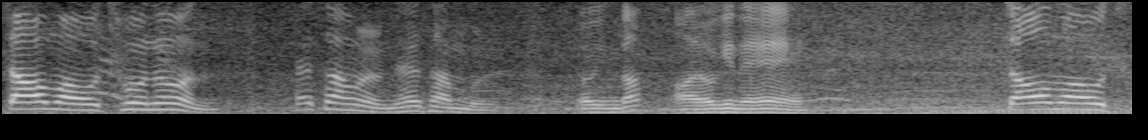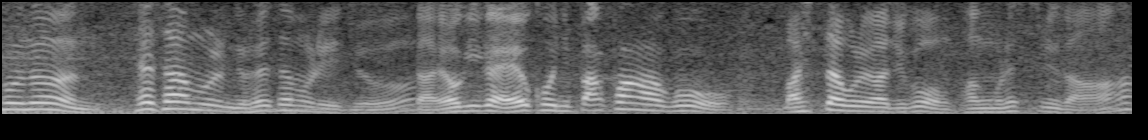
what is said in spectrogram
짜오마오 2는 해산물, 해산물. 여긴가? 아, 여기네. 짜오마오 2는 해산물, 해산물 위주. 자, 여기가 에어컨이 빵빵하고 맛있다고 그래가지고 방문했습니다.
